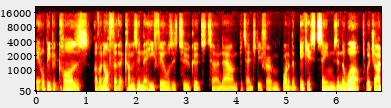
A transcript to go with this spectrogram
it will be because of an offer that comes in that he feels is too good to turn down potentially from one of the biggest teams in the world, which I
